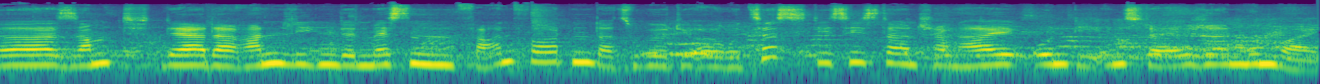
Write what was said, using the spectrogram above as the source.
äh, samt der daran liegenden Messen verantworten. Dazu gehört die Eurocis, die Sista in Shanghai und die Insta Asia in Mumbai.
